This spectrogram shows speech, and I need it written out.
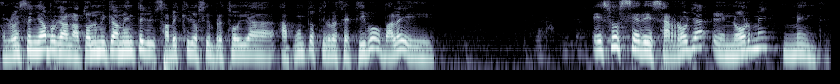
Os lo he enseñado porque anatómicamente sabéis que yo siempre estoy a, a punto, estoy receptivo, ¿vale? Y eso se desarrolla enormemente.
